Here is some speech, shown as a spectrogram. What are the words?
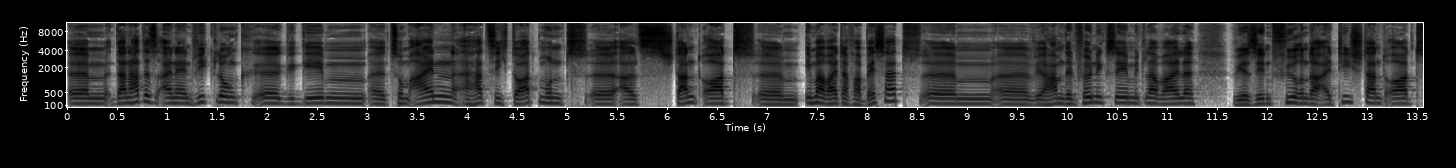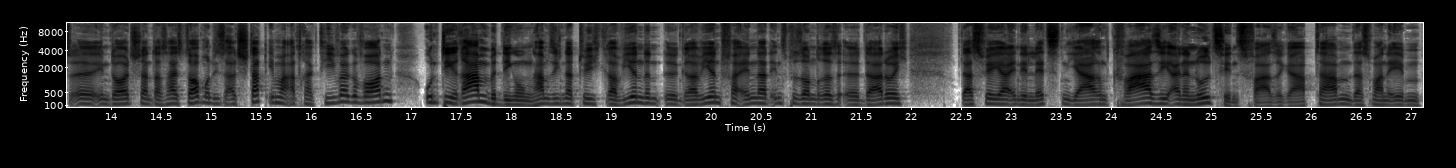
Ähm, dann hat es eine Entwicklung äh, gegeben. Äh, zum einen hat sich Dortmund äh, als Standort ähm, immer weiter verbessert. Ähm, äh, wir haben den Phoenixsee mittlerweile. Wir sind führender IT-Standort äh, in Deutschland. Das heißt, Dortmund ist als Stadt immer attraktiver geworden und die Rahmenbedingungen haben sich natürlich gravierend, äh, gravierend verändert, insbesondere dadurch, dass wir ja in den letzten Jahren quasi eine Nullzinsphase gehabt haben, dass man eben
